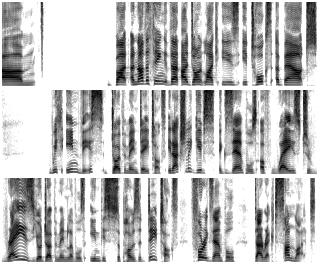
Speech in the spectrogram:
Um, but another thing that I don't like is it talks about within this dopamine detox, it actually gives examples of ways to raise your dopamine levels in this supposed detox. For example, direct sunlight.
